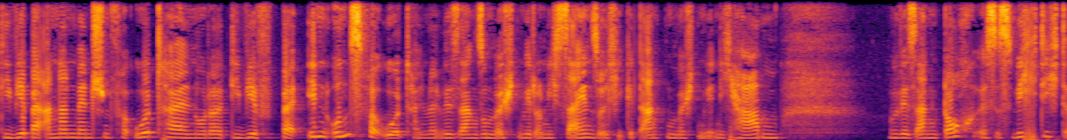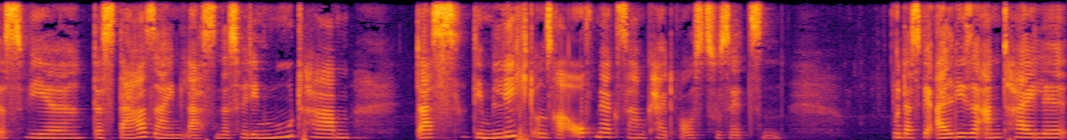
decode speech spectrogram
die wir bei anderen Menschen verurteilen oder die wir in uns verurteilen, weil wir sagen, so möchten wir doch nicht sein, solche Gedanken möchten wir nicht haben und wir sagen, doch, es ist wichtig, dass wir das da sein lassen, dass wir den Mut haben, das dem Licht unserer Aufmerksamkeit auszusetzen. Und dass wir all diese Anteile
